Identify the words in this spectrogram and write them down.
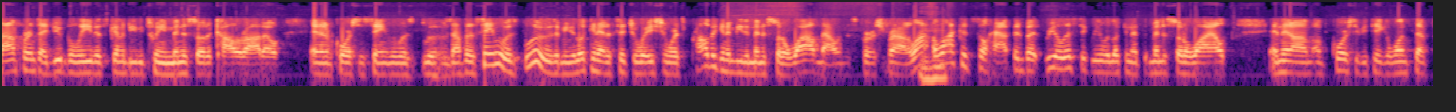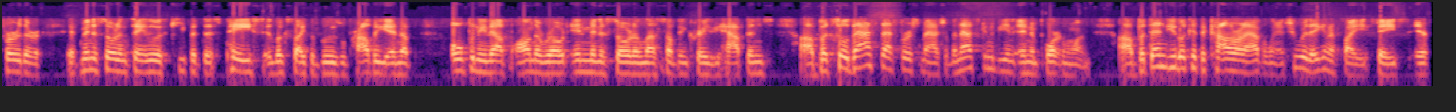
conference. I do believe it's going to be between Minnesota, Colorado, and then of course the St. Louis Blues. Now for the St. Louis Blues, I mean you're looking at a situation where it's probably going to be the Minnesota Wild now in this first round. A lot, mm-hmm. a lot could still happen, but realistically, we're looking at the Minnesota Wild. And then, um, of course, if you take it one step further, if Minnesota and St. Louis keep at this pace, it looks like the Blues will probably end up opening up on the road in Minnesota unless something crazy happens. Uh, but so that's that first matchup, and that's going to be an, an important one. Uh, but then you look at the Colorado Avalanche. Who are they going to fight face if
